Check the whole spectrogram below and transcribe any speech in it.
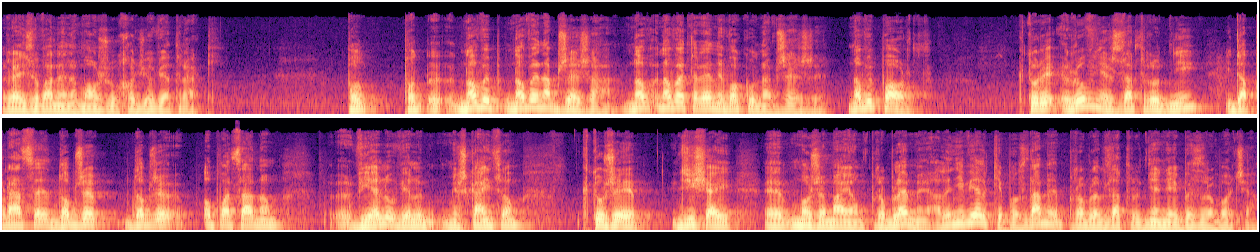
realizowane na morzu, chodzi o wiatraki po, po, nowy, nowe nabrzeża, now, nowe tereny wokół nabrzeży, nowy port, który również zatrudni i da pracę dobrze, dobrze opłacaną wielu, wielu mieszkańcom, którzy dzisiaj e, może mają problemy, ale niewielkie, bo znamy problem zatrudnienia i bezrobocia.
